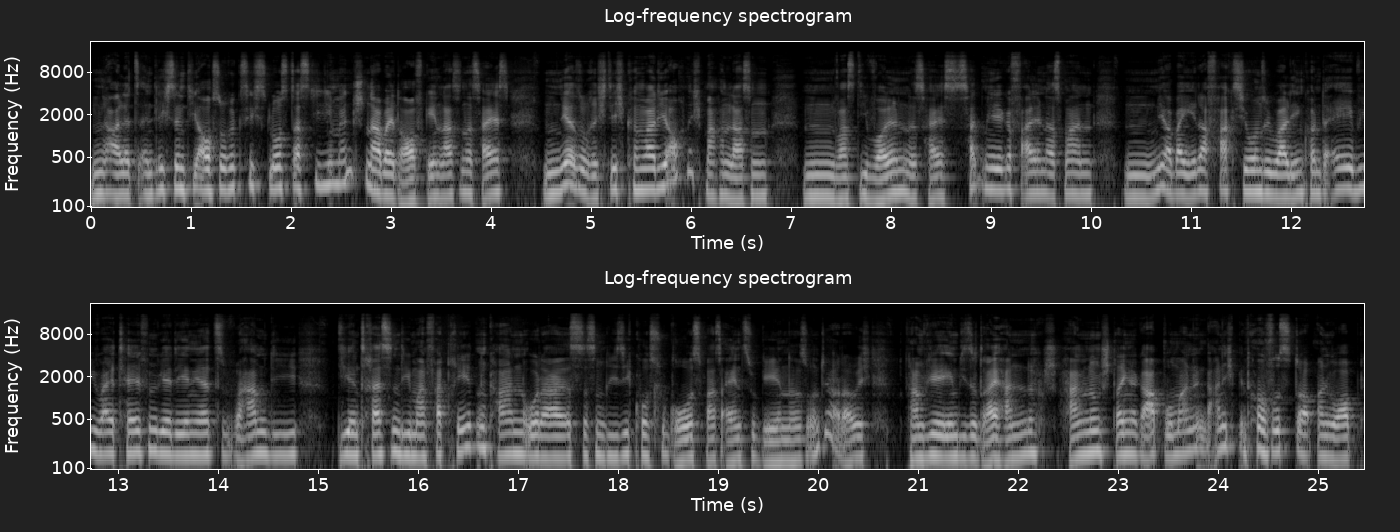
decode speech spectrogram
Ja, letztendlich sind die auch so rücksichtslos, dass die die Menschen dabei draufgehen lassen. Das heißt, ja, so richtig können wir die auch nicht machen lassen, was die wollen. Das heißt, es hat mir gefallen, dass man ja bei jeder Fraktion so überlegen konnte, ey, wie weit helfen wir denen jetzt? Haben die die Interessen, die man vertreten kann, oder ist es ein Risiko zu groß, was einzugehen ist? Und ja, dadurch haben wir eben diese drei Handlungsstränge gehabt, wo man gar nicht genau wusste, ob man überhaupt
